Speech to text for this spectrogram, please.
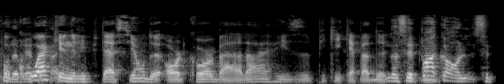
pour- vrai, pourquoi peut-être. qu'il y a une réputation de hardcore badass puis qui est capable de Non, c'est pas encore, c'est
